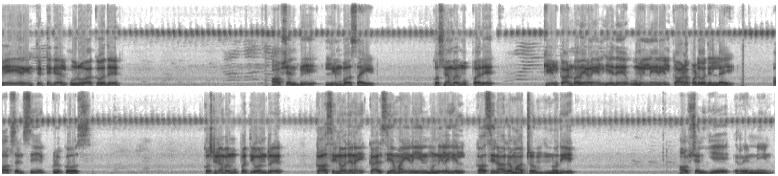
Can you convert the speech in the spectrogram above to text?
பேயரின் திட்டுகள் உருவாக்குவது option B lymphocyte. Question number முப்பது கீழ் காண்பவைகளில் எது உமிழ்நீரில் காணப்படுவதில்லை? Option C glucose question number முப்பத்தி ஒன்று காசினோஜனை கால்சியம் அயனியின் முன்னிலையில் காசினாக மாற்றும் நொதி. Option A rennin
